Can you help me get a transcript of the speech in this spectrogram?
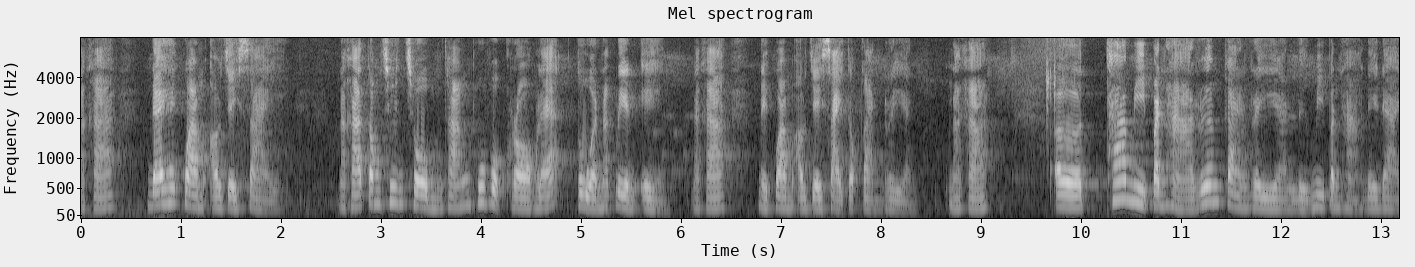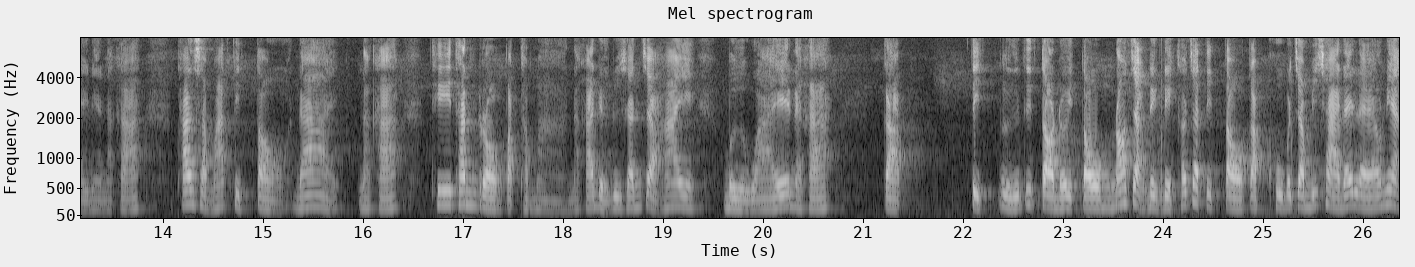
นะคะ ได้ให้ความเอาใจใส่นะคะ ต้องชื่นชมทั้งผู้ปกครองและตัวนักเรียนเองนะคะ ในความเอาใจใส่ต่อการเรียนนะคะถ้ามีปัญหาเรื่องการเรียนหรือมีปัญหาใดๆเนี่ยนะคะ ท่านสามารถติดต่อได้นะคะ ที่ท่านรองปัทมานะคะ เดี๋ยวดิฉันจะให้เบอร์ไว้นะคะ กับ ติดหรือติดต่อโดยตรง นอกจากเด็กๆเขาจะติดต่อกับครูประจำวิชาได้แล้วเนี่ย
